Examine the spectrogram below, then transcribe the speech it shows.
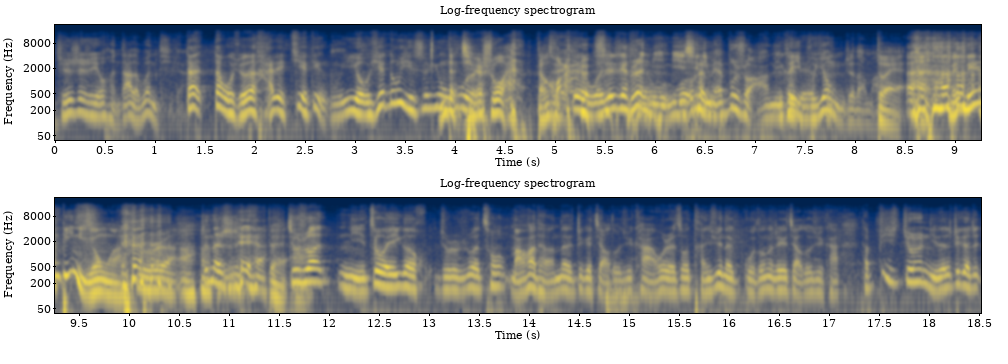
其实这是有很大的问题的。但但我觉得还得界定，有些东西是用你等户的。切说完，等会儿。对，我觉得这不是你，你心里面不爽，你可以不用，你知道吗？，对，没没人逼你用啊，是不是啊？真的是这样。对就是说你作为一个，就是如果从马化腾的这个角度去看，或者从腾讯的股东的这个角度去看，他必须就是你的这个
